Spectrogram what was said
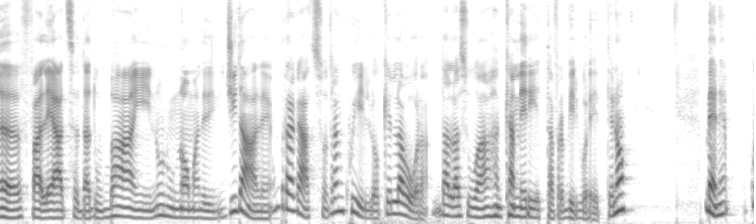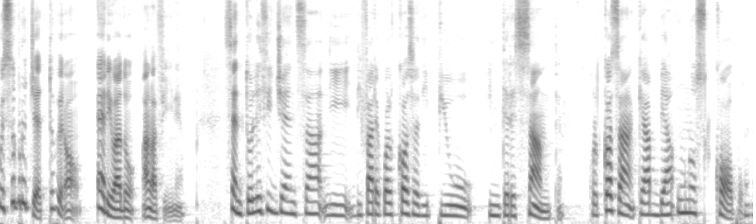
eh, fa le ads da Dubai, non un nomade digitale, un ragazzo tranquillo che lavora dalla sua cameretta, fra virgolette, no? Bene, questo progetto però è arrivato alla fine. Sento l'esigenza di, di fare qualcosa di più interessante, qualcosa che abbia uno scopo,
